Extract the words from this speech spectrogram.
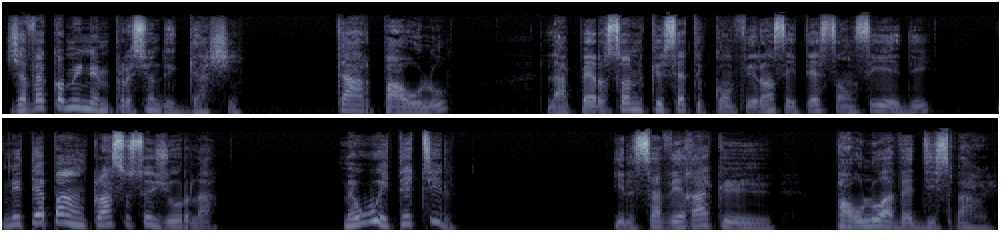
j'avais comme une impression de gâchis, car Paolo, la personne que cette conférence était censée aider, n'était pas en classe ce jour-là. Mais où était-il? Il s'avéra que Paolo avait disparu.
